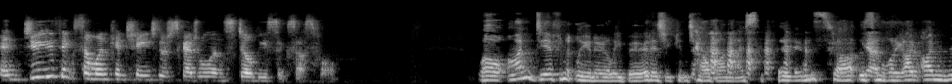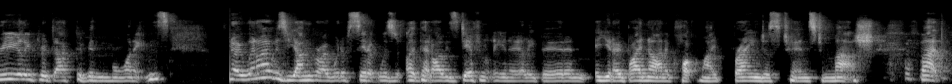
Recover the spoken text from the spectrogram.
And do you think someone can change their schedule and still be successful?" Well, I'm definitely an early bird, as you can tell by my 6 a.m. start this yes. morning. I'm, I'm really productive in the mornings. You know, when I was younger, I would have said it was uh, that I was definitely an early bird, and you know, by nine o'clock, my brain just turns to mush. But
